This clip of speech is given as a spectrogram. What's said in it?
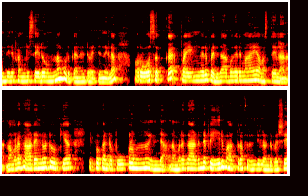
ഇതിന് ഫംഗിസൈഡോ ഒന്നും കൊടുക്കാനായിട്ട് പറ്റുന്നില്ല. റോസൊക്കെ ഭയങ്കര പരിതാപകരമായ അവസ്ഥയിലാണ്. നമ്മുടെ ഗാർഡനിലോട്ട് നോക്കിയാൽ ഇപ്പോൾ കണ്ട പൂക്കളൊന്നും ഇല്ല. നമ്മുടെ ഗാർഡന്റെ പേര് മാത്രം ഫ്രണ്ടിലുണ്ട്. പക്ഷേ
